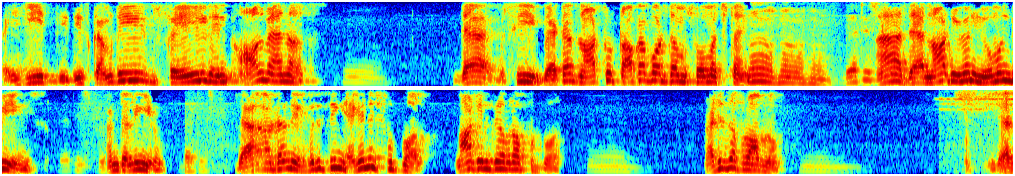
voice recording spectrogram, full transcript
These He, this committee failed in all manners. Mm. They see better not to talk about them so much time. That is ah, they are not even human beings. I'm telling you. That is They have done everything against football, not in favor of football. Hmm. That is the problem. Hmm. Yes,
